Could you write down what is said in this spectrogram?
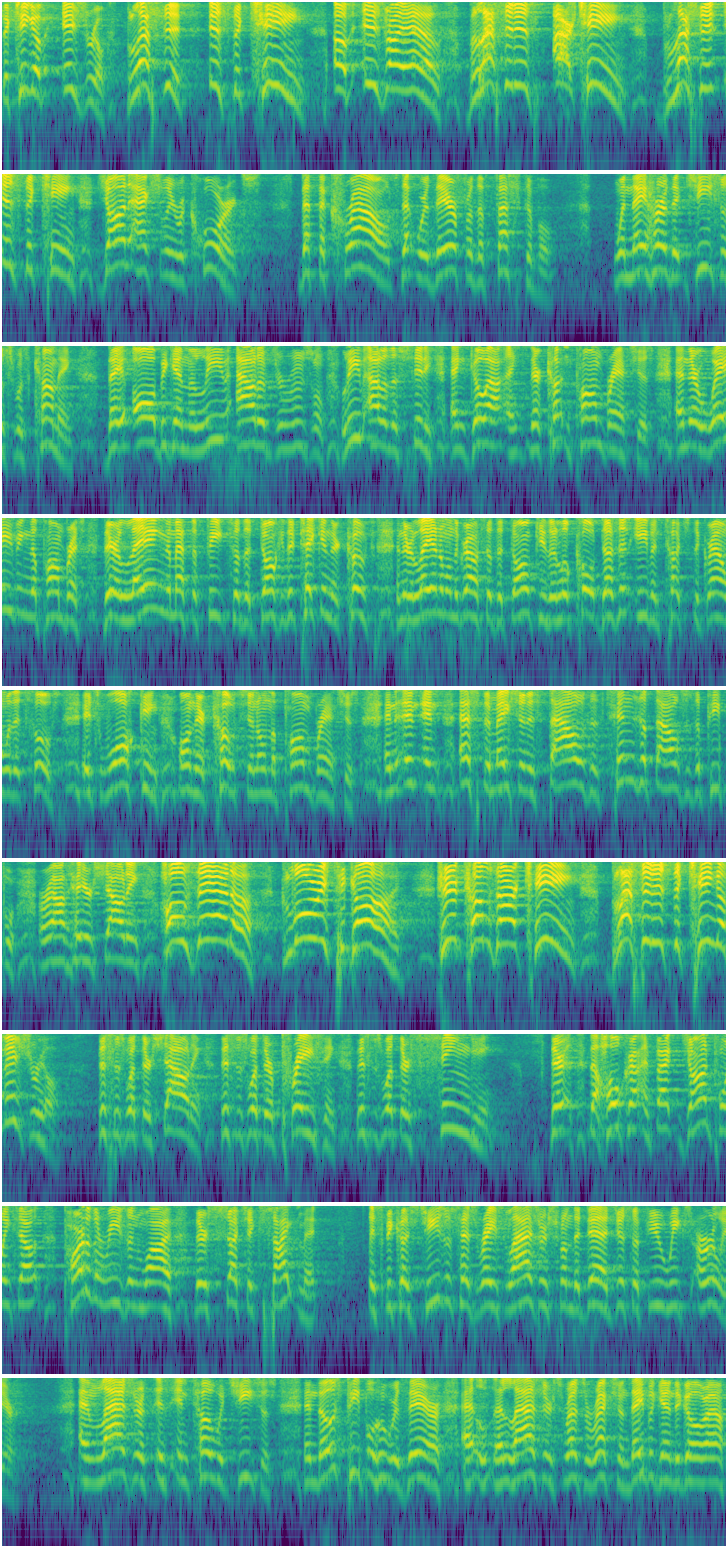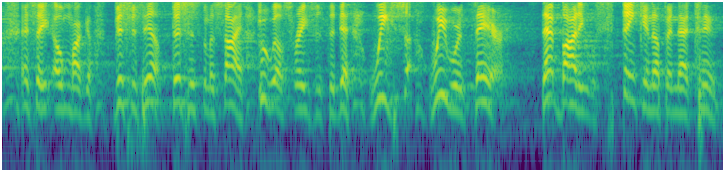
The King of Israel. Blessed is the King of Israel. Blessed is our King. Blessed is the King. John actually records that the crowds that were there for the festival when they heard that Jesus was coming, they all began to leave out of Jerusalem, leave out of the city, and go out and they're cutting palm branches and they're waving the palm branch. They're laying them at the feet so the donkey, they're taking their coats and they're laying them on the ground so the donkey, the little colt, doesn't even touch the ground with its hoofs. It's walking on their coats and on the palm branches. And, and, and estimation is thousands, tens of thousands of people are out here shouting, Hosanna! Glory to God! Here comes our king. Blessed is the king of Israel. This is what they're shouting. This is what they're praising. This is what they're singing. They're, the whole crowd, in fact, John points out part of the reason why there's such excitement is because Jesus has raised Lazarus from the dead just a few weeks earlier. And Lazarus is in tow with Jesus. And those people who were there at, at Lazarus' resurrection, they began to go around and say, Oh my God, this is him. This is the Messiah. Who else raises the dead? We, saw, we were there. That body was stinking up in that tomb.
